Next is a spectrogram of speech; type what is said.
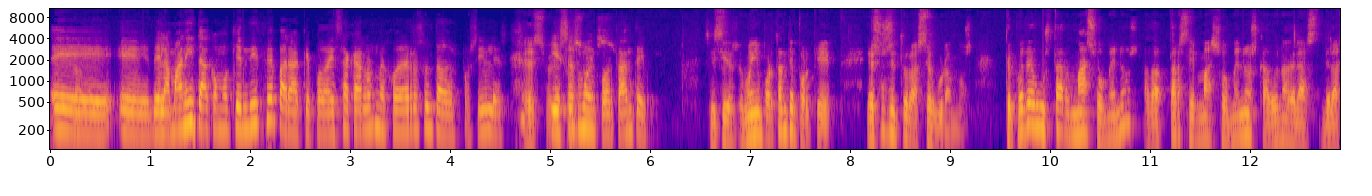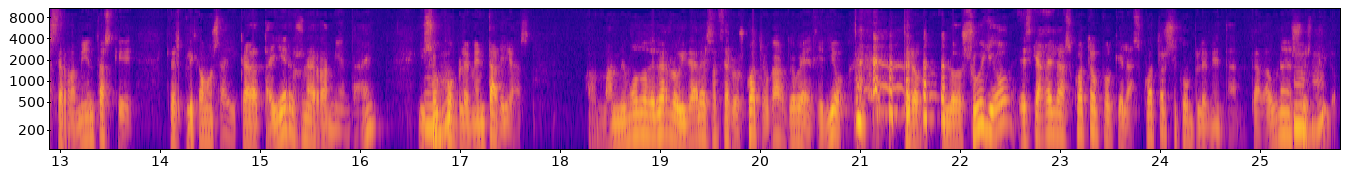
eh, eh, de la manita, como quien dice, para que podáis sacar los mejores resultados posibles. y eso, es muy importante. Sí, sí, es muy importante porque eso sí te lo aseguramos. Te puede gustar más o menos, adaptarse más o menos cada una de las, de las herramientas que, explicamos ahí. Cada taller es una herramienta, ¿eh? Y son complementarias. A, mi modo de ver, lo ideal es hacer los cuatro, claro, ¿qué voy a decir yo? Pero lo suyo es que hagáis las cuatro porque las cuatro se complementan, cada una en su estilo.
